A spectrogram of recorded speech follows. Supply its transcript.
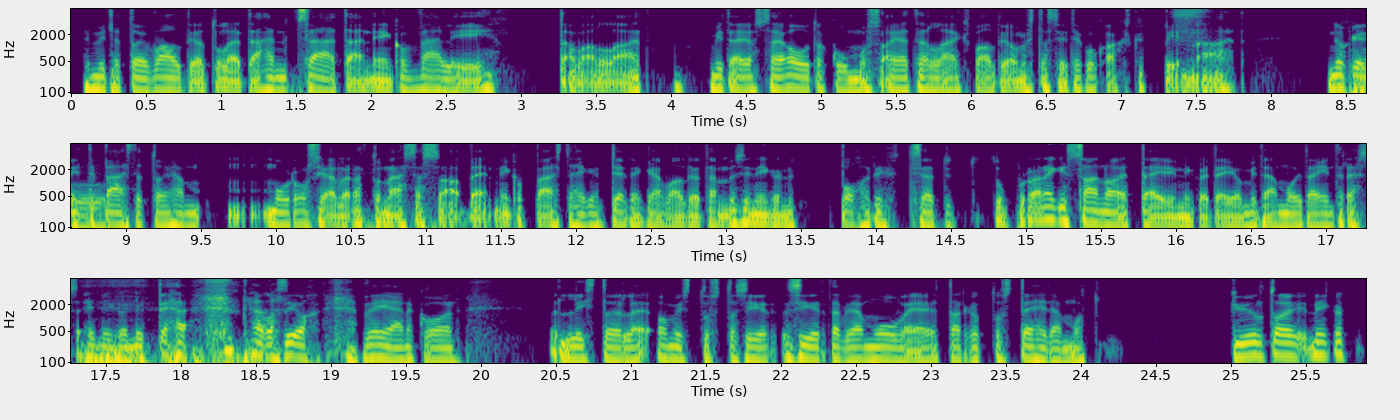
että mitä toi valtio tulee tähän nyt säätää niin kuin väliin tavallaan. Että mitä jossain outokummussa ajatellaan, eikö valtio omista siitä joku 20 pinnaa. Että No okei, mm. niiden päästöt on ihan murusia verrattuna SSAB, niin päästä eikä tietenkään valtio tämmöisiä niin nyt pohdi. Se Tuppurainenkin sanoi, että ei, niin kuin, että ei ole mitään muita intressejä niin nyt tehdä tällaisia VNK listoille omistusta siir- siirtäviä muuveja ei ole tarkoitus tehdä, mutta kyllä toi niin kuin,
